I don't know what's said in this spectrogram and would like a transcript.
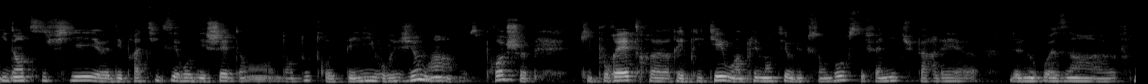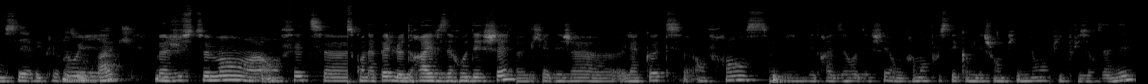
identifié des pratiques zéro déchet dans d'autres pays ou régions hein, proches qui pourraient être répliquées ou implémentées au Luxembourg. Stéphanie, tu parlais de nos voisins français avec le réseau BRAC. Bah justement, euh, en fait, euh, ce qu'on appelle le drive zéro déchet, euh, qui a déjà la cote en France, les, les drives zéro déchet ont vraiment poussé comme des champignons depuis plusieurs années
